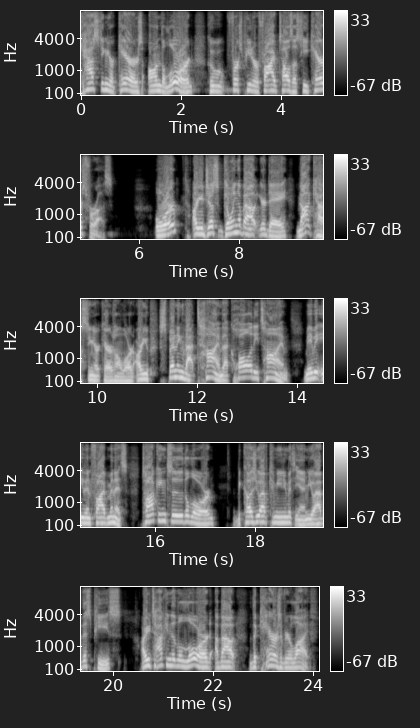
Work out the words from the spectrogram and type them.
casting your cares on the Lord who first Peter 5 tells us he cares for us? Or are you just going about your day, not casting your cares on the Lord? Are you spending that time, that quality time, maybe even five minutes, talking to the Lord because you have communion with Him, you have this peace? Are you talking to the Lord about the cares of your life?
